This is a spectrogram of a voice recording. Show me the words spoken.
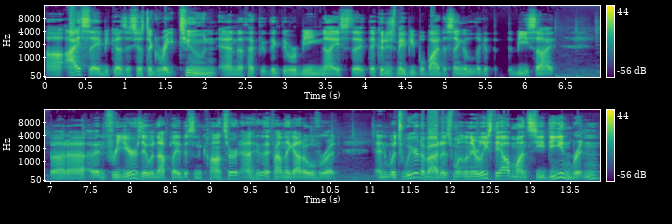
uh, I say because it's just a great tune, and I think they, were being nice. They, they could have just made people buy the single to get the, the B side. But uh, and for years they would not play this in concert, and I think they finally got over it. And what's weird about it is when, when they released the album on CD in Britain,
